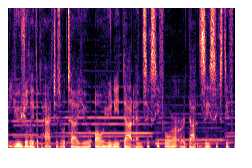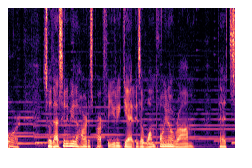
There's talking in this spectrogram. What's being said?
usually the patches will tell you oh you need .n64 or .z64 so that's going to be the hardest part for you to get is a 1.0 ROM that's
